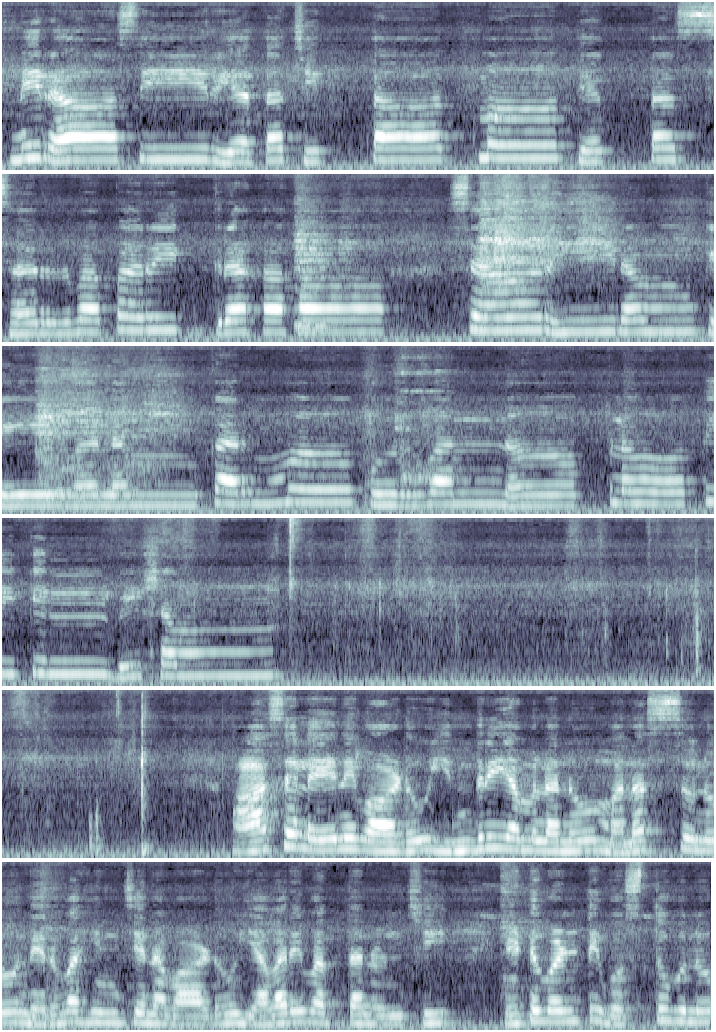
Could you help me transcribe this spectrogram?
శ్లోకం నిరాశీర్యత చిత్తాత్మా త్యక్త సర్వపరిగ్రహ శారీరం కేవలం కర్మ కుర్వన్నాప్నోతి కిల్బిషం ఆశ లేనివాడు ఇంద్రియములను మనస్సును నిర్వహించినవాడు ఎవరి వద్ద నుంచి ఎటువంటి వస్తువును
